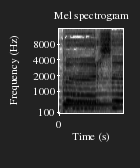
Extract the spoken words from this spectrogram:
bersama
